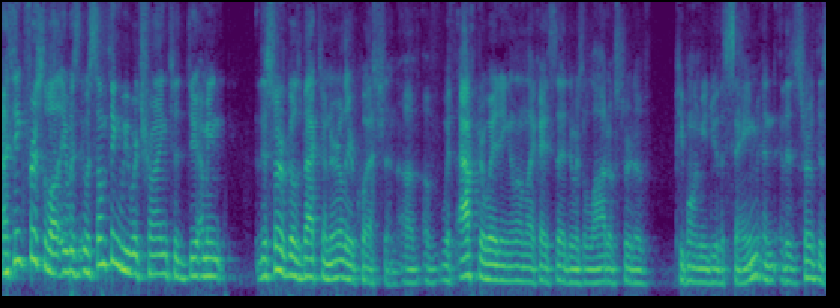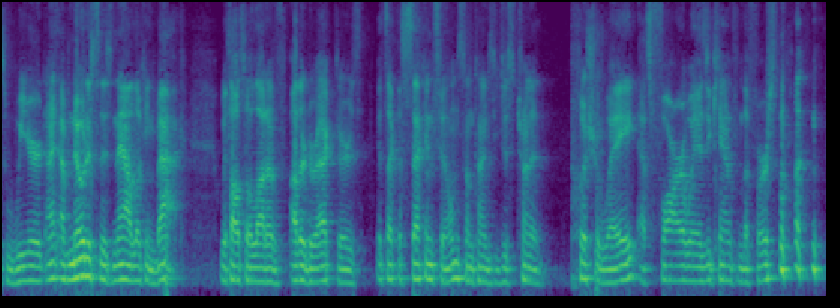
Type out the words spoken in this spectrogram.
I think first of all, it was it was something we were trying to do. I mean, this sort of goes back to an earlier question of, of with after waiting, and then like I said, there was a lot of sort of people wanting me to do the same, and there's sort of this weird. I, I've noticed this now looking back, with also a lot of other directors. It's like the second film. Sometimes you just trying to push away as far away as you can from the first one.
